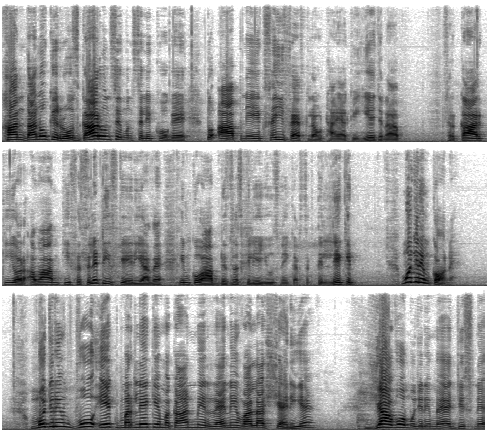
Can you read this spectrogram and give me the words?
خاندانوں کے روزگار ان سے منسلک ہو گئے، تو آپ نے ایک صحیح فیصلہ اٹھایا کہ یہ جناب سرکار کی اور عوام کی فیسلٹیز کے ایریاز ہیں، ان کو آپ بزنس کے لیے یوز نہیں کر سکتے۔ لیکن مجرم کون ہے؟ مجرم وہ ایک مرلے کے مکان میں رہنے والا شہری ہے یا وہ مجرم ہے جس نے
